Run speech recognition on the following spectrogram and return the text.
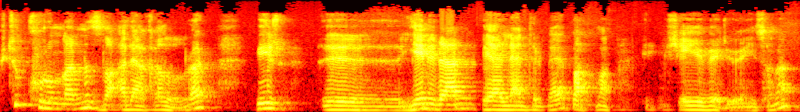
bütün kurumlarınızla alakalı olarak bir e, yeniden değerlendirmeye bakma şeyi veriyor insana.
